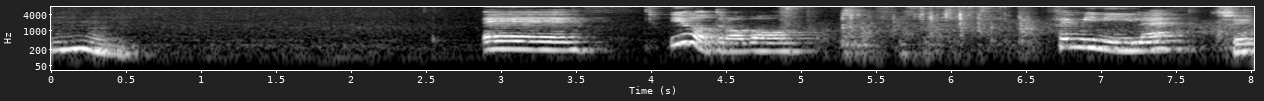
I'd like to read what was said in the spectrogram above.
Mm. E io lo trovo femminile, Sì,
